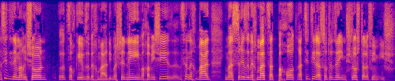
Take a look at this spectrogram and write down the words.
עשיתי את זה עם הראשון, צוחקים, זה נחמד. עם השני, עם החמישי, זה, זה נחמד. עם העשירי זה נחמד קצת פחות. רציתי לעשות את זה עם 3,000 איש,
